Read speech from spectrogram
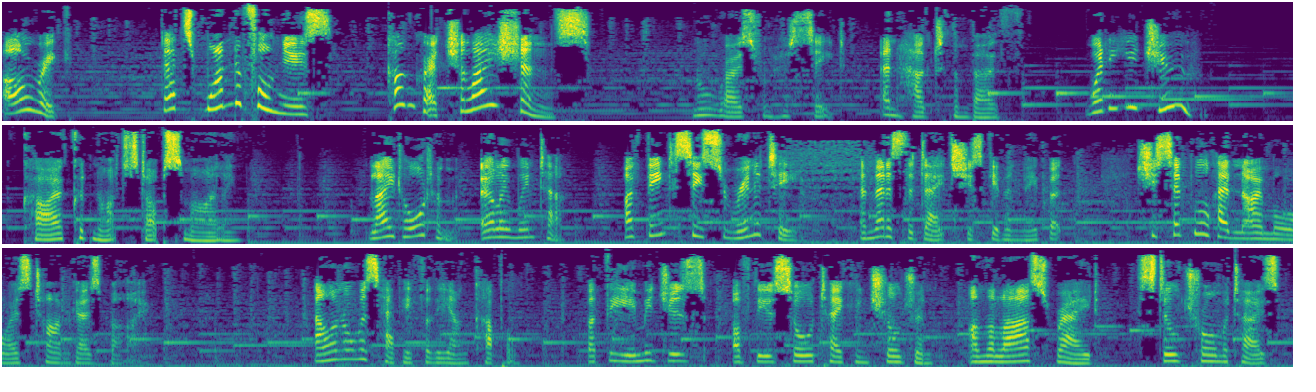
Ulric. That's wonderful news. Congratulations. Nor rose from her seat and hugged them both. When are you due? Kaiah could not stop smiling. Late autumn, early winter. I've been to see Serenity, and that is the date she's given me, but she said we'll have no more as time goes by. Elenore was happy for the young couple, but the images of the assault taking children on the last raid still traumatized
